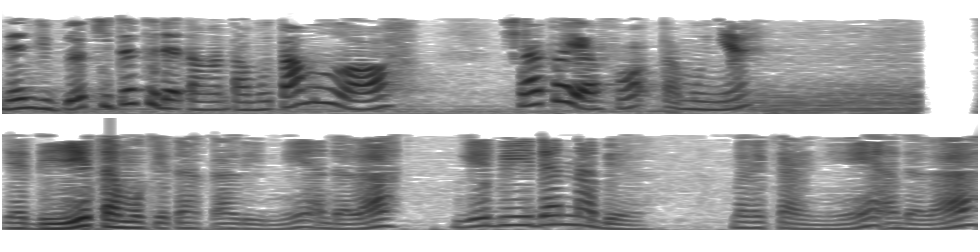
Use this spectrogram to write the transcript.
dan juga kita kedatangan tamu-tamu loh. Siapa ya, Fo, tamunya? Jadi tamu kita kali ini adalah Gebi dan Nabil. Mereka ini adalah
